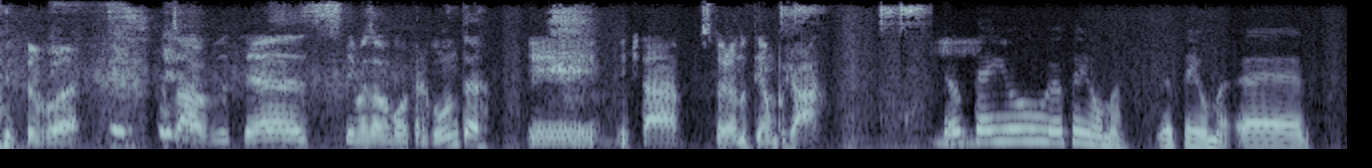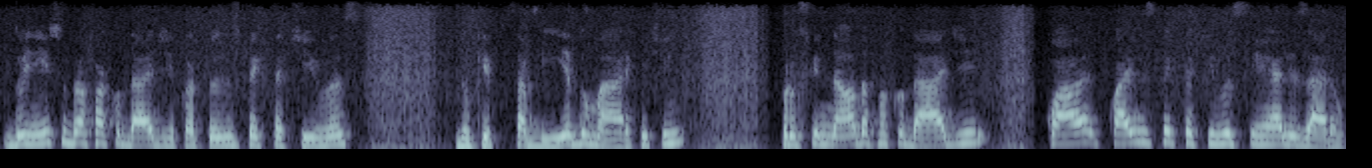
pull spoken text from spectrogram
Muito boa. Pessoal, vocês têm mais alguma pergunta? E a gente tá estourando o tempo já. E- Eu tenho, eu tenho uma. Eu tenho uma. É, do início da faculdade, com as tuas expectativas do que tu sabia do marketing, pro final da faculdade, qual- quais expectativas se realizaram?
